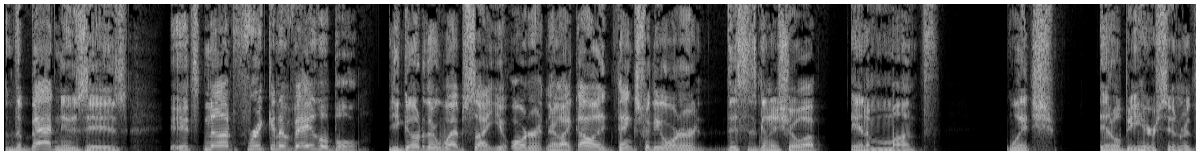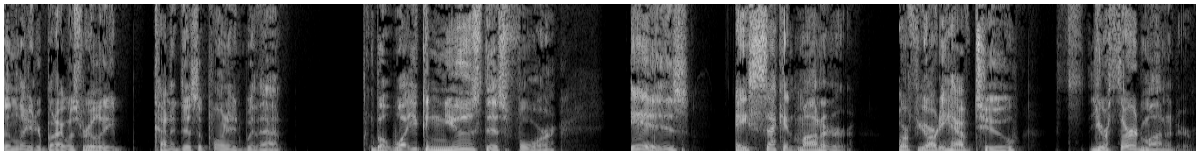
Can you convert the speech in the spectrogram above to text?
The bad news is it's not freaking available. You go to their website, you order it, and they're like, oh, thanks for the order. This is going to show up in a month, which it'll be here sooner than later, but I was really kind of disappointed with that. But what you can use this for is a second monitor, or if you already have two, your third monitor.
